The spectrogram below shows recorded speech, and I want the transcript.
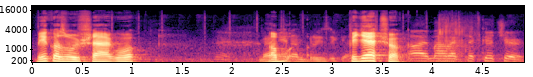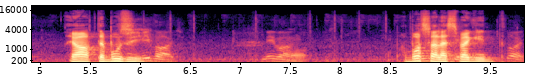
Mik az újságok? A, figyelj csak! Állj már meg, te köcsög. Ja, te buzi. Mi vagy? Mi? A boca lesz megint. Vagy?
